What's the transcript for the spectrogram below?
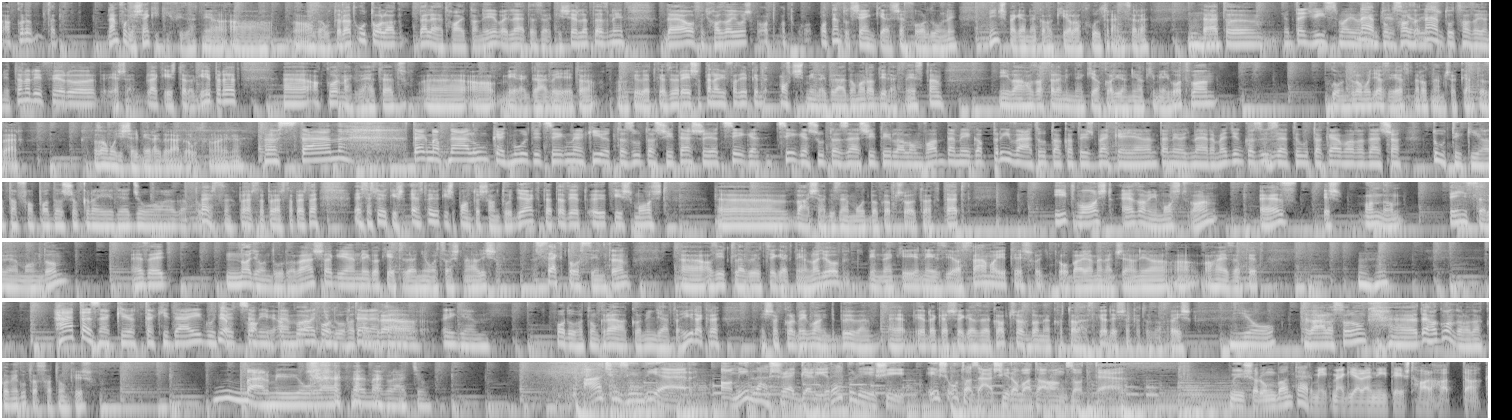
akkor tehát nem fogja senki kifizetni a, a, az autódat. Utólag be lehet hajtani, vagy lehet ezzel kísérletezni, de ahhoz, hogy hazajós, ott, ott, ott nem tud senki ezt se fordulni. Nincs meg ennek a kialakult rendszere. Uh-huh. Tehát hát egy vízmajor nem, tudsz haza, nem tudsz hazajönni Teneriféről, és lekéstel a gépedet, akkor megveheted a méregdrága a, a következőre, és a Tenerife az egyébként most is méregdrága marad, direkt néztem. Nyilván hazafele mindenki akar jönni, aki még ott van. Gondolom, hogy ezért, mert ott nem csökkent az ár. Az amúgy is egy méreg drága útvonal, igen. Aztán tegnap nálunk egy multicégnél kijött az utasítás, hogy a cége, céges utazási tilalom van, de még a privát utakat is be kell jelenteni, hogy merre megyünk. Az uh-huh. üzleti utak elmaradása tuti kihat a fapadosokra, írja Joe hallgató. Persze, persze, persze, persze. Ezt, ezt, ők, is, ezt ők is pontosan tudják, tehát ezért ők is most ö, válságüzemmódba kapcsoltak. Tehát itt most, ez ami most van, ez, és mondom, tényszerűen mondom, ez egy nagyon durva válság, ilyen még a 2008-asnál is. Szektor szinten eh, az itt levő cégeknél nagyobb, mindenki nézi a számait, és hogy próbálja menedzselni a, a, a helyzetét. Uh-huh. Hát ezek jöttek idáig, úgyhogy szerintem okay, adjunk teret rá. A, igen. fordulhatunk rá akkor mindjárt a hírekre, és akkor még van itt bőven eh, érdekesség ezzel kapcsolatban, meg ha találsz kérdéseket, azokra is Jó. válaszolunk, eh, de ha gondolod, akkor még utazhatunk is. Bármi jó lehet, majd meglátjuk. Ácsiz Indier, a millás reggeli repülési és utazási rovata hangzott el. Műsorunkban termék megjelenítést hallhattak.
